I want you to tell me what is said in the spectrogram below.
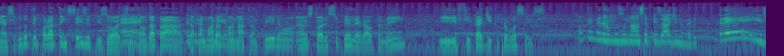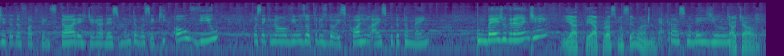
É, a segunda temporada tem seis episódios, é, então dá pra, é dá pra maratonar tranquilo. É uma, é uma história super legal também. E fica a dica para vocês. Então terminamos o nosso episódio número 3 de Toda Foto Tem História. A gente agradece muito a você que ouviu Você que não ouviu os outros dois, corre lá, escuta também. Um beijo grande. E até a próxima semana. Até a próxima. Beijo. Tchau, tchau.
